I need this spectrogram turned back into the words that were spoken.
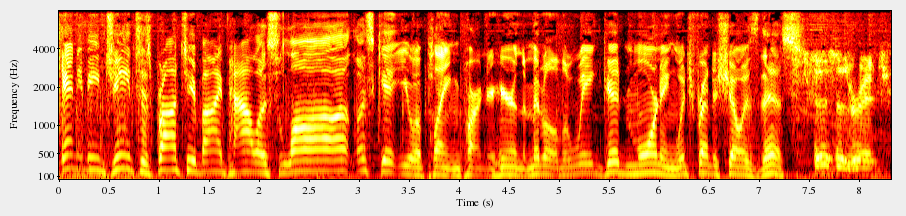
Can You Beat Jeetz is brought to you by Palace Law. Let's get you a playing partner here in the middle of the week. Good morning. Which friend of show is this? This is Rich.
